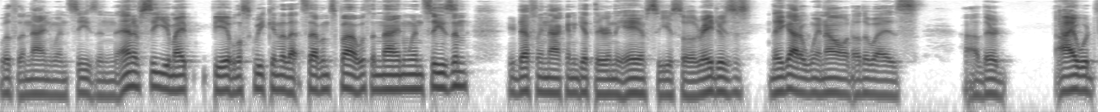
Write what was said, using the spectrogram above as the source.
with a nine win season. The NFC, you might be able to squeak into that seven spot with a nine win season. You're definitely not going to get there in the AFC. So the Raiders, they got to win out, otherwise, uh, they're. I would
